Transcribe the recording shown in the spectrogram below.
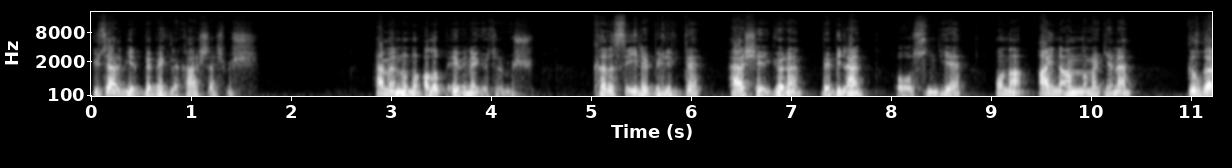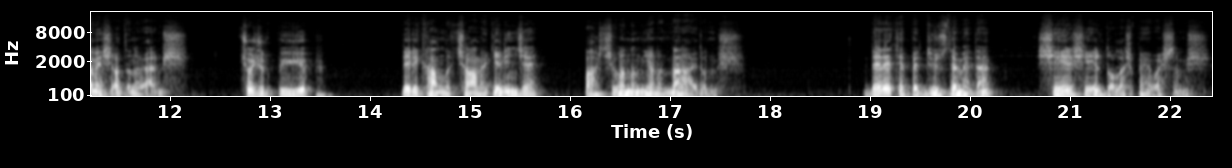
güzel bir bebekle karşılaşmış. Hemen onu alıp evine götürmüş. Karısı ile birlikte her şeyi gören ve bilen olsun diye ona aynı anlama gelen Gılgameş adını vermiş. Çocuk büyüyüp delikanlık çağına gelince bahçıvanın yanından ayrılmış. Dere tepe düz demeden şehir şehir dolaşmaya başlamış.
